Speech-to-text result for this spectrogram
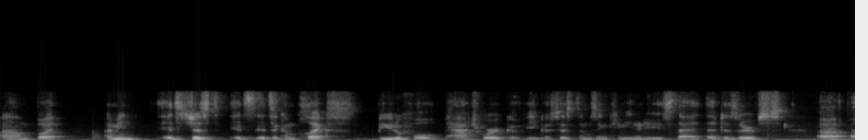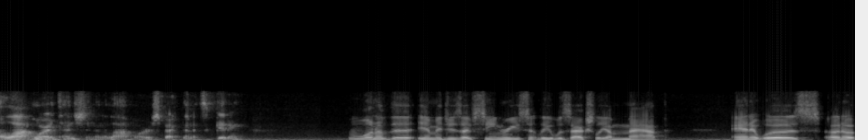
Um, but I mean, it's just it's it's a complex, beautiful patchwork of ecosystems and communities that that deserves uh, a lot more attention and a lot more respect than it's getting. One of the images I've seen recently was actually a map, and it was an, a,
